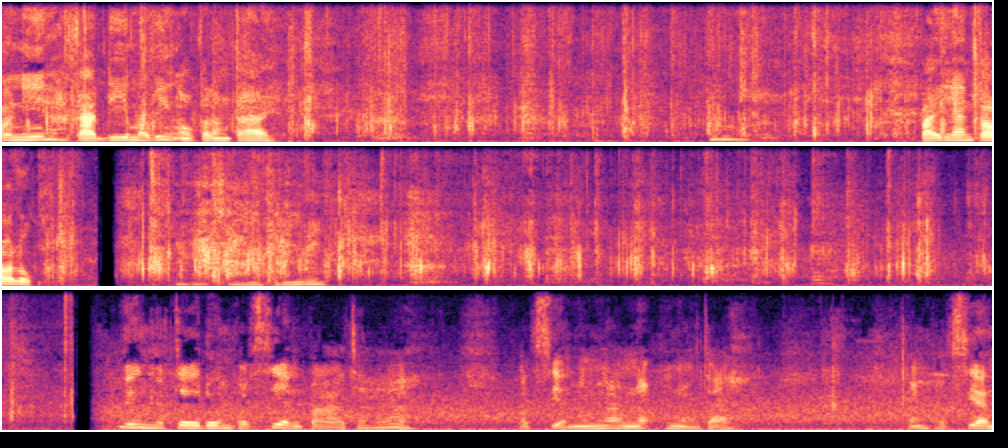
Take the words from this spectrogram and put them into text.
วันนี้อากาศดีมาวิ่งออกกำลังกาย ไปแลนต่อลูกระยะทางการวิ่งวิ่งมาเจอดงผักเสี้ยนป่าจ้าผักเสียนงามๆเนาะพี่น้องจ๋าทั้งผักเสี้ยน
